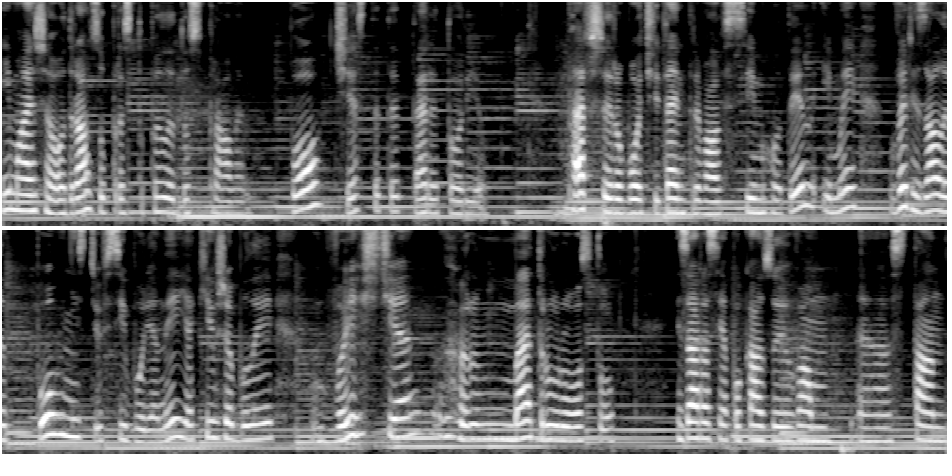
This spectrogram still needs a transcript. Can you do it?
і майже одразу приступили до справи почистити територію. Перший робочий день тривав 7 годин, і ми вирізали повністю всі буряни, які вже були вище метру росту. І зараз я показую вам е, стан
